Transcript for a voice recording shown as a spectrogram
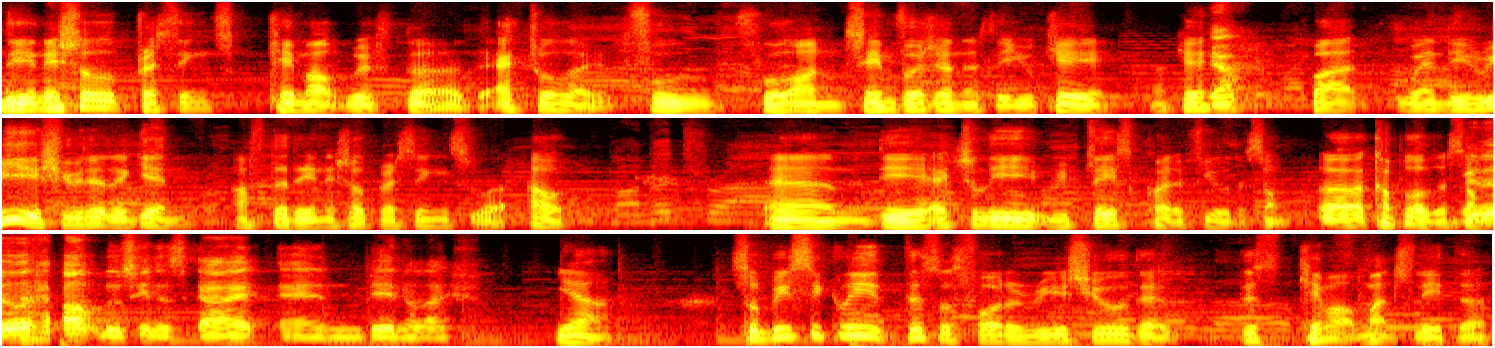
the initial pressings came out with the, the actual like full full on same version as the UK. Okay. Yeah. But when they reissued it again after the initial pressings were out, um, they actually replaced quite a few of the songs, uh, a couple of the With songs. Little Help, Lucy in the Sky, and Day in the Life. yeah. So basically, this was for the reissue that this came out much later,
